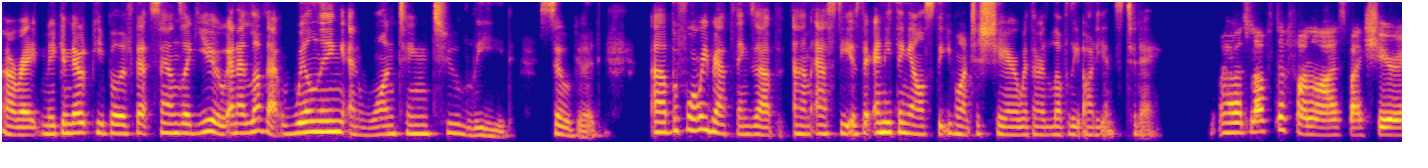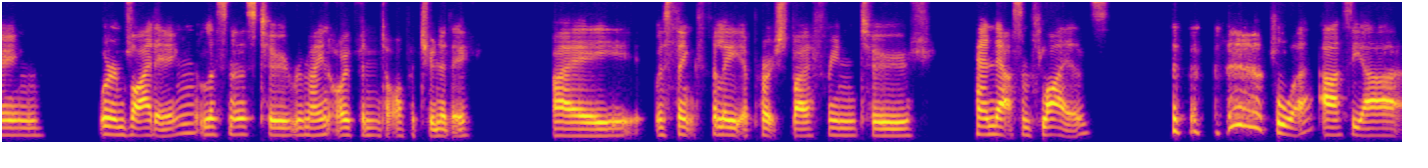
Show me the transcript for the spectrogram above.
All right. Make a note, people, if that sounds like you. And I love that willing and wanting to lead. So good. Uh, before we wrap things up, um, Asti, is there anything else that you want to share with our lovely audience today? I would love to finalize by sharing or inviting listeners to remain open to opportunity. I was thankfully approached by a friend to hand out some flyers for RCR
